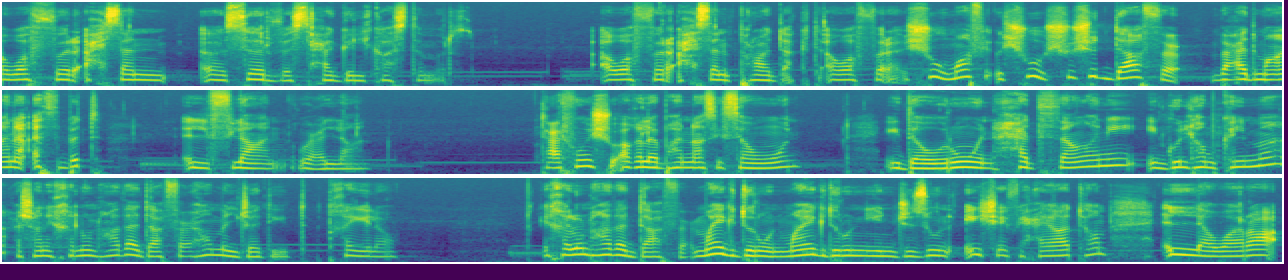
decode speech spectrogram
أوفر أحسن service آه، حق ال customers أوفر أحسن product أوفر شو ما في شو شو شو الدافع بعد ما أنا أثبت لفلان وعلان؟ تعرفون شو أغلب هالناس يسوون؟ يدورون حد ثاني يقول لهم كلمة عشان يخلون هذا دافعهم الجديد. تخيلوا. يخلون هذا الدافع. ما يقدرون ما يقدرون ينجزون أي شيء في حياتهم إلا وراء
